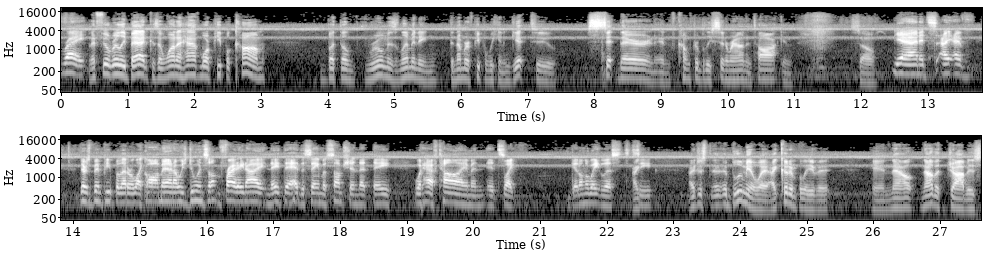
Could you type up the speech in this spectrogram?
Right. And I feel really bad because I want to have more people come, but the room is limiting the number of people we can get to sit there and, and comfortably sit around and talk. And so, Yeah, and it's I, I've there's been people that are like, oh man, I was doing something Friday night, and they they had the same assumption that they would have time, and it's like, get on the wait list. I- See, I just it blew me away. I couldn't believe it. And now now the job is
